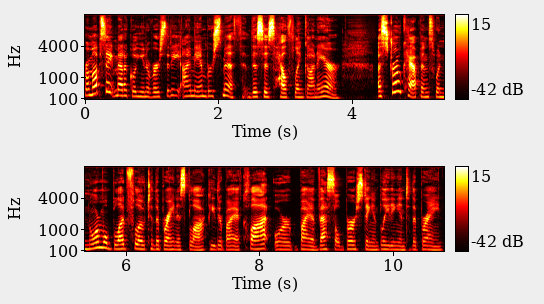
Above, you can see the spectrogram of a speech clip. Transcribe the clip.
From Upstate Medical University, I'm Amber Smith. This is HealthLink on Air. A stroke happens when normal blood flow to the brain is blocked, either by a clot or by a vessel bursting and bleeding into the brain.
